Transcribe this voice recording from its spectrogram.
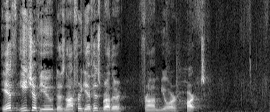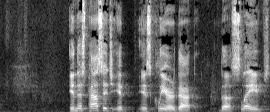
if each of you does not forgive his brother from your heart. In this passage, it is clear that the slaves,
